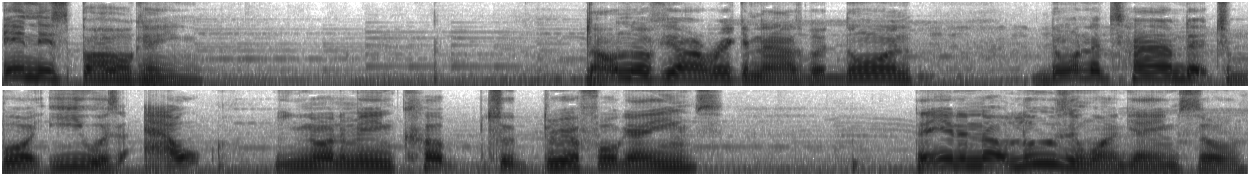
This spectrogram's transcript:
in this ball game. I don't know if y'all recognize, but during during the time that your boy E was out, you know what I mean, cup two, three or four games, they ended up losing one game. So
